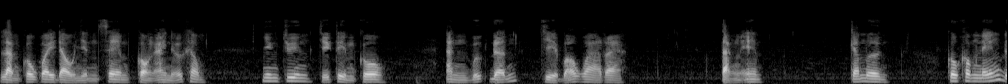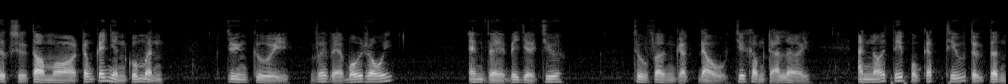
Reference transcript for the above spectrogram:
làm cô quay đầu nhìn xem còn ai nữa không. Nhưng Chuyên chỉ tìm cô. Anh bước đến, chìa bó hoa ra. Tặng em. Cảm ơn. Cô không nén được sự tò mò trong cái nhìn của mình. Chuyên cười với vẻ bối rối. Em về bây giờ chưa? Thu Vân gật đầu chứ không trả lời. Anh nói tiếp một cách thiếu tự tin.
